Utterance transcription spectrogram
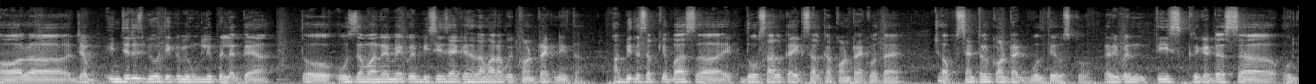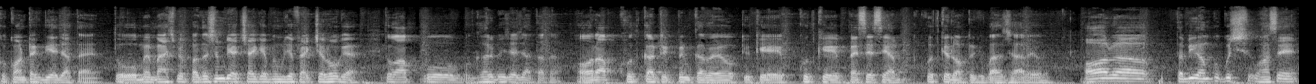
और जब इंजरीज भी होती, कभी उंगली पे लग गया तो उस ज़माने में कोई बी के साथ हमारा कोई कॉन्ट्रैक्ट नहीं था। अभी तो सबके पास एक दो साल का, एक साल का कॉन्ट्रैक्ट होता है, जो आप सेंट्रल कॉन्ट्रैक्ट बोलते हैं उसको। करीबन तीस क्रिकेटर्स उनको कॉन्ट्रैक्ट दिया जाता है। तो मैं मैच में प्रदर्शन भी अच्छा है कि अभी मुझे फ्रैक्चर हो गया तो आपको घर भेजा जाता था। और आप खुद का ट्रीटमेंट कर रहे हो, क्योंकि खुद के पैसे से आप, खुद के डॉक्टर के पास जा रहे हो। और तभी हमको कुछ वहाँ से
